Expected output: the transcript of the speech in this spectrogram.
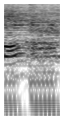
아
